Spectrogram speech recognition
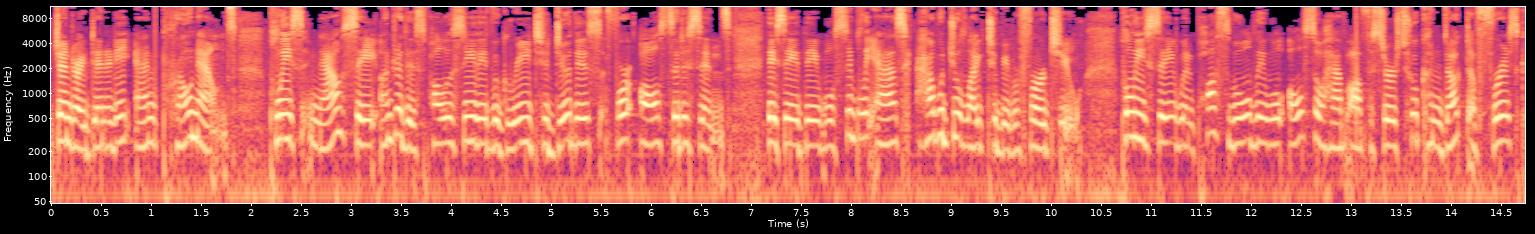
gender identity, and pronouns. Police now say under this policy they've agreed to do this for all citizens. They say they will simply ask, How would you like to be referred to? Police say when possible, they will also have officers who conduct a frisk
